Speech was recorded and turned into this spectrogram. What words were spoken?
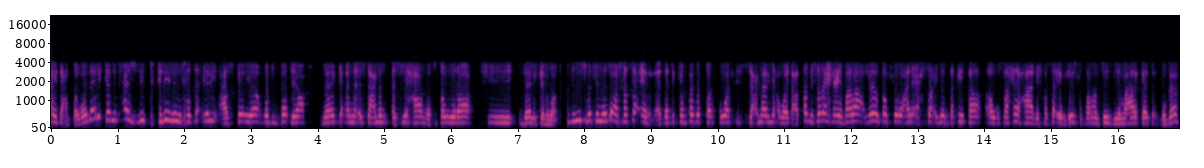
اي تعطى وذلك من أجل تقليل الخسائر عسكريه وضباطها كأن استعمل اسلحه متطورة في ذلك الوقت. بالنسبة لموضوع الخسائر التي كبدت القوات الاستعمارية أو يتعطى بصريح العبارة لا نتوفر على احصائيات دقيقة أو صحيحة لخسائر الجيش الفرنسي بمعركة بوغاف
